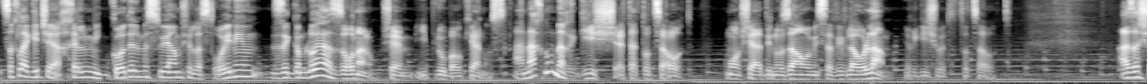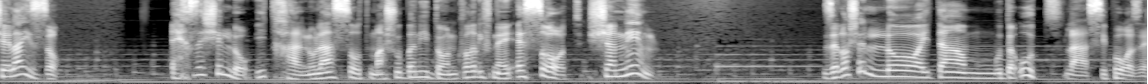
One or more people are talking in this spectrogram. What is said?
צריך להגיד שהחל מגודל מסוים של אסטרואידים, זה גם לא יעזור לנו שהם ייפלו באוקיינוס. אנחנו נרגיש את התוצאות, כמו שהדינוזאורים מסביב לעולם הרגישו את התוצאות. אז השאלה היא זו, איך זה שלא התחלנו לעשות משהו בנידון כבר לפני עשרות שנים? זה לא שלא הייתה מודעות לסיפור הזה.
